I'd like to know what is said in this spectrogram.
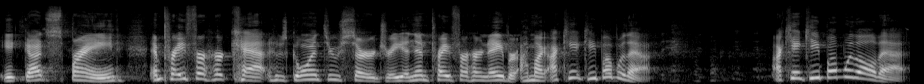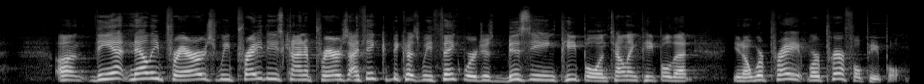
It got sprained. And pray for her cat who's going through surgery. And then pray for her neighbor. I'm like, I can't keep up with that. I can't keep up with all that. Um, the Aunt Nellie prayers, we pray these kind of prayers, I think because we think we're just busying people and telling people that, you know, we're, pray, we're prayerful people.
